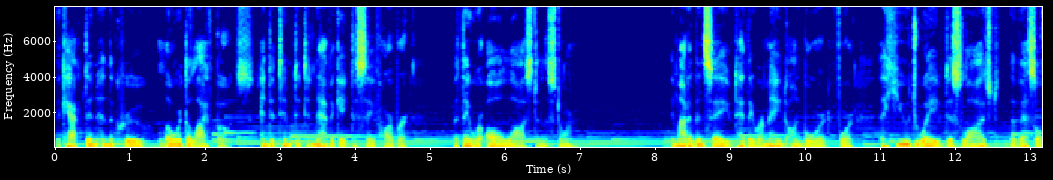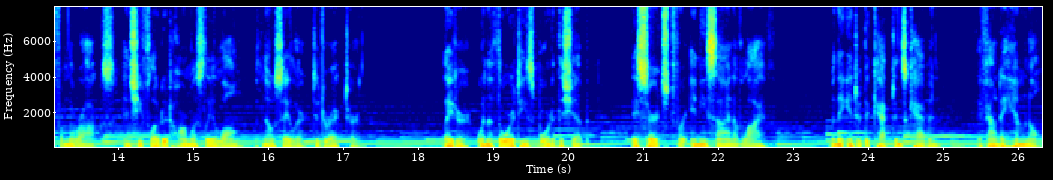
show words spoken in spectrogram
The captain and the crew lowered the lifeboats and attempted to navigate to safe harbor, but they were all lost in the storm. They might have been saved had they remained on board, for a huge wave dislodged the vessel from the rocks and she floated harmlessly along with no sailor to direct her. Later, when authorities boarded the ship, they searched for any sign of life. When they entered the captain's cabin, they found a hymnal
